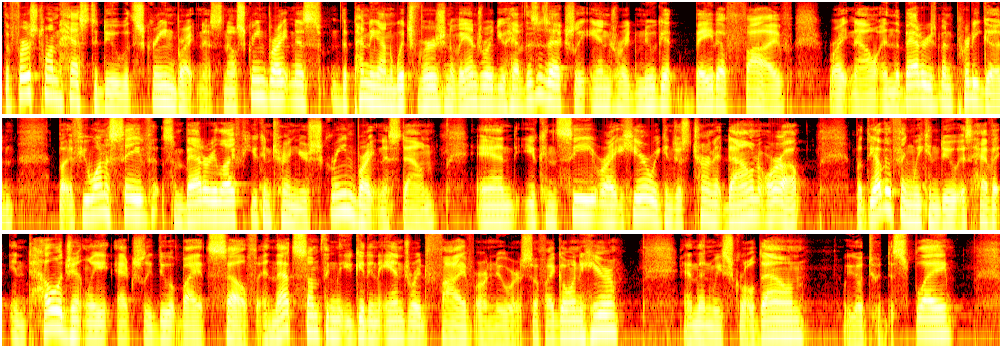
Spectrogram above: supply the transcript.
The first one has to do with screen brightness. Now, screen brightness, depending on which version of Android you have, this is actually Android Nougat Beta 5 right now, and the battery's been pretty good. But if you want to save some battery life, you can turn your screen brightness down, and you can see right here, we can just turn it down or up. But the other thing we can do is have it intelligently actually do it by itself, and that's something that you get in Android 5 or newer. So if I go in here, and then we scroll down, we go to a display,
